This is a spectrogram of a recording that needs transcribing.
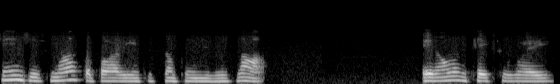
changes not the body into something it is not. It only takes away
